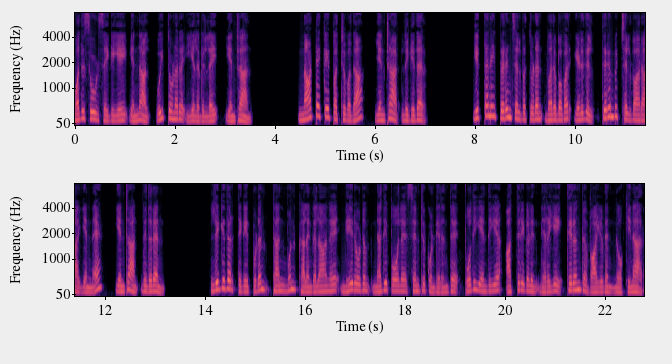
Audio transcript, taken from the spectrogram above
மதுசூழ் செய்கையை என்னால் உய்த்துணர இயலவில்லை என்றான். நாட்டைக் கைப்பற்றுவதா? என்றார் லிகிதர். இத்தனை பெருஞ்செல்வத்துடன் வருபவர் எளிதில் திரும்பிச் செல்வாரா என்ன? என்றான் விதுரன். லிகிதர் திகைப்புடன் தன் முன் கலங்கலான நீரோடும் நதி போல சென்று கொண்டிருந்த ஏந்திய அத்திரிகளின் நிறையை திறந்த வாயுடன் நோக்கினார்.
